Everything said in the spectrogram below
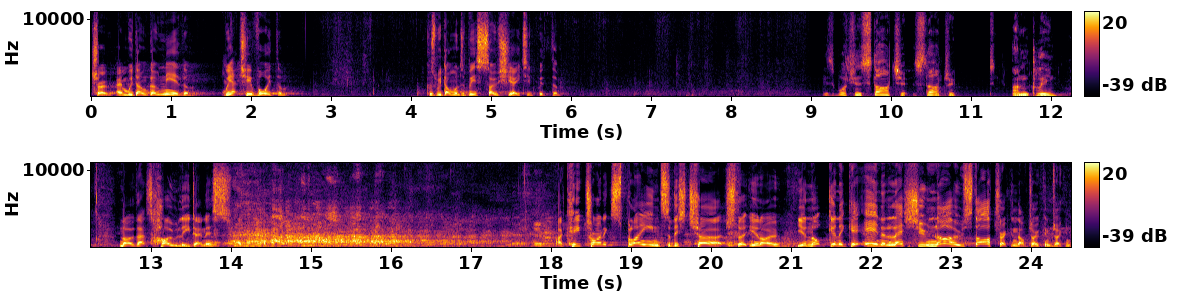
True, and we don't go near them. We actually avoid them because we don't want to be associated with them. Is watching Star Trek, Star Trek t- unclean? No, that's holy, Dennis. I keep trying to explain to this church that, you know, you're not going to get in unless you know Star Trek. No, I'm joking, I'm joking.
